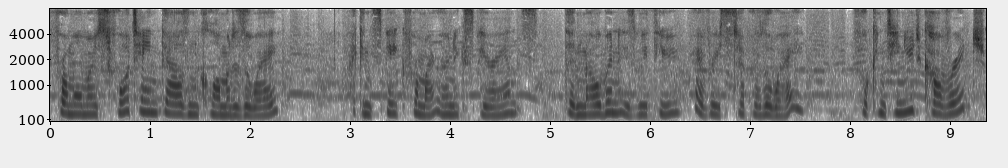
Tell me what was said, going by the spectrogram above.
From almost 14,000 kilometres away, I can speak from my own experience that Melbourne is with you every step of the way. For continued coverage,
